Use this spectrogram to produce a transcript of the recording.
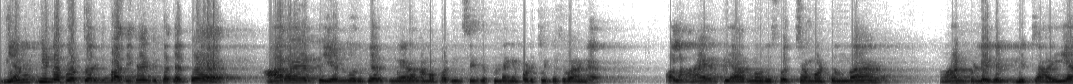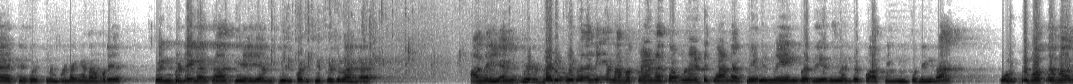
எம்பியில பொறுத்த வரைக்கும் பாத்தீங்கன்னா கிட்டத்தட்ட ஆறாயிரத்தி எழுநூறு பேருக்கு மேல நம்ம பதிவு செய்து பிள்ளைங்க படிச்சுட்டு இருக்கிறாங்க. அதுல ஆயிரத்தி அறுநூறு சொச்சம் மட்டும்தான் ஆண் பிள்ளைகள். மிச்சம் ஐயாயிரத்தி சொச்சம் பிள்ளைங்க நம்முடைய பெண் பிள்ளைகள் தான் எம்பியில் படிச்சுட்டு இருக்கிறாங்க. அந்த எம்பில் படிக்கிறதுலையும் நமக்கான தமிழ்நாட்டுக்கான பெருமை என்பது எது என்று பாத்தீங்கன்னு சொன்னீங்கன்னா ஒட்டுமொத்தமாக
